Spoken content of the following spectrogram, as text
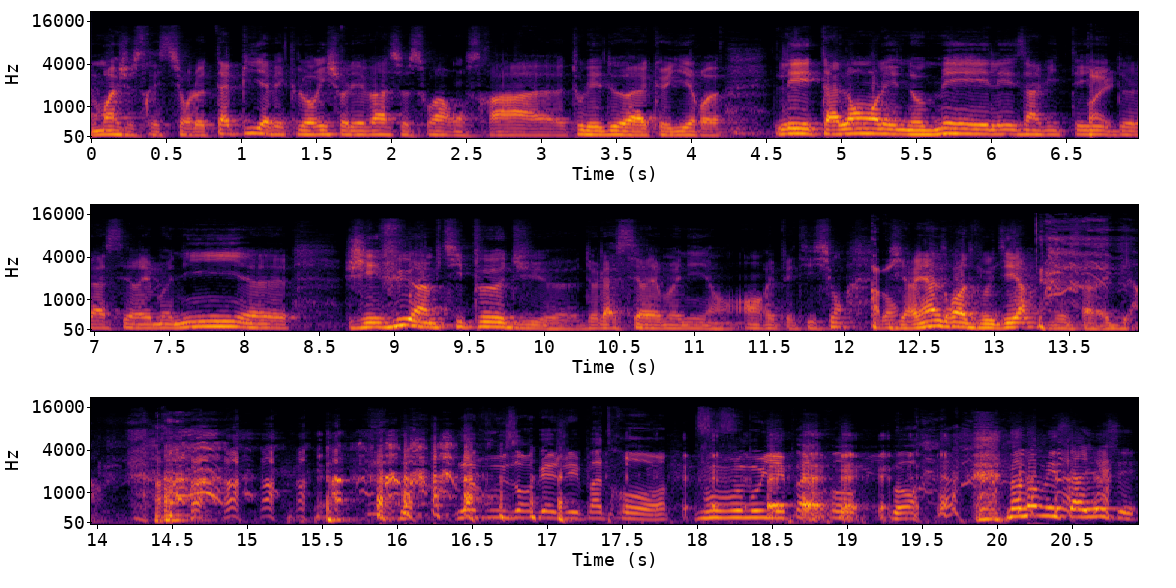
moi, je serai sur le tapis avec Laurie Choleva ce soir. On sera tous les deux à accueillir les talents, les nommés, les invités de la cérémonie. J'ai vu un petit peu du, de la cérémonie en, répétition. Ah J'ai rien le droit de vous dire, mais ça va être bien. là, vous vous engagez pas trop. Hein. Vous vous mouillez pas trop. Bon. Non, non, mais sérieux, c'est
